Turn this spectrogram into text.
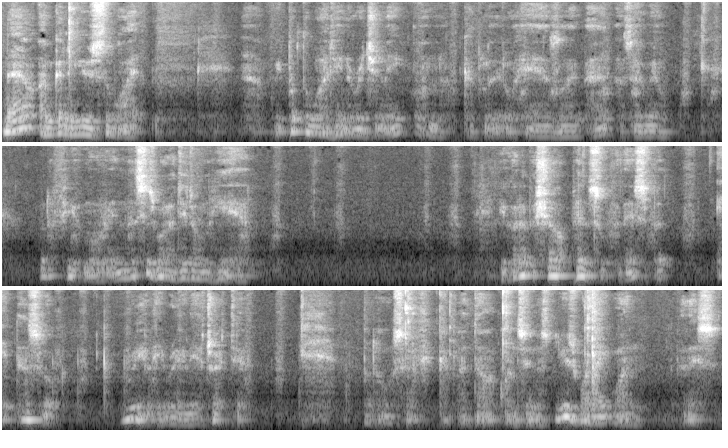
Now I'm going to use the white. Now, we put the white in originally on a couple of little hairs like that, so we'll put a few more in. This is what I did on here. You've got to have a sharp pencil for this, but it does look really, really attractive. But also a couple of dark ones in. Use 181 for this.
